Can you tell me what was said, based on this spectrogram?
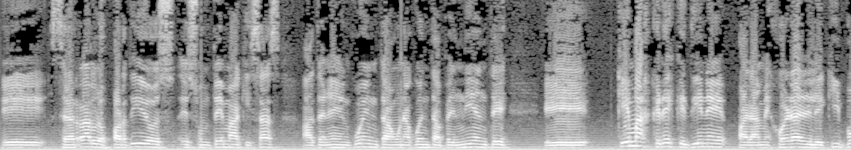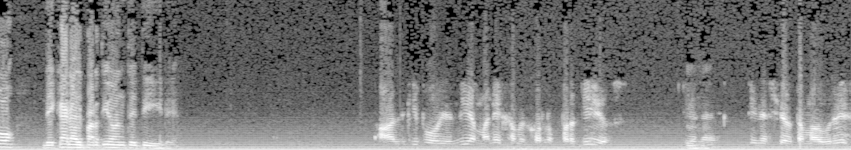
Eh, cerrar los partidos es un tema quizás a tener en cuenta, una cuenta pendiente. Eh, ¿Qué más crees que tiene para mejorar el equipo de cara al partido ante Tigre? El equipo hoy en día maneja mejor los partidos, tiene, tiene cierta madurez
